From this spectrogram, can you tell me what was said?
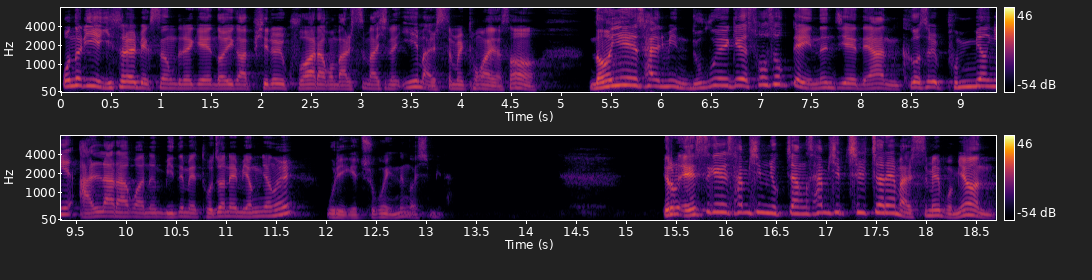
오늘 이 이스라엘 백성들에게 너희가 비를 구하라고 말씀하시는 이 말씀을 통하여서 너희의 삶이 누구에게 소속되어 있는지에 대한 그것을 분명히 알라라고 하는 믿음의 도전의 명령을 우리에게 주고 있는 것입니다. 여러분 에스겔 36장 37절의 말씀에 보면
